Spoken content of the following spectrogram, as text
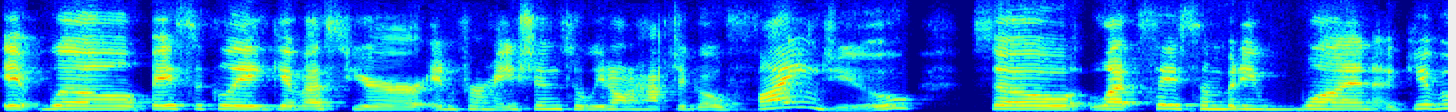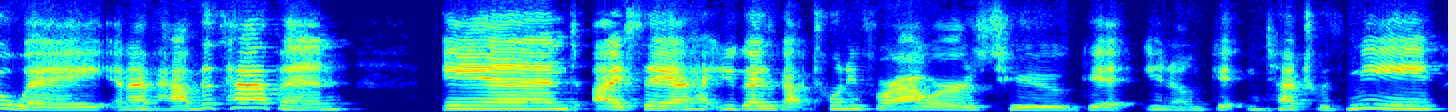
it will basically give us your information so we don't have to go find you. So let's say somebody won a giveaway, and I've had this happen and I say, I ha- you guys got 24 hours to get, you know, get in touch with me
